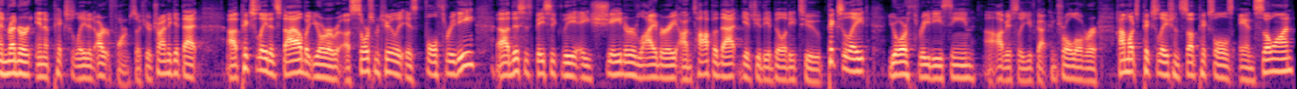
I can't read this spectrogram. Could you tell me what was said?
and render it in a pixelated art form. So if you're trying to get that uh, pixelated style, but your uh, source material is full 3D, uh, this is basically a shader library on top of that, gives you the ability to pixelate your 3D scene. Uh, obviously, you've got control over how much pixelation, subpixels, and so on.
